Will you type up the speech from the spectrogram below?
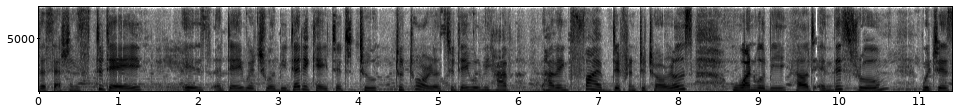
the sessions. Today is a day which will be dedicated to tutorials. Today we'll be have, having five different tutorials. One will be held in this room, which is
